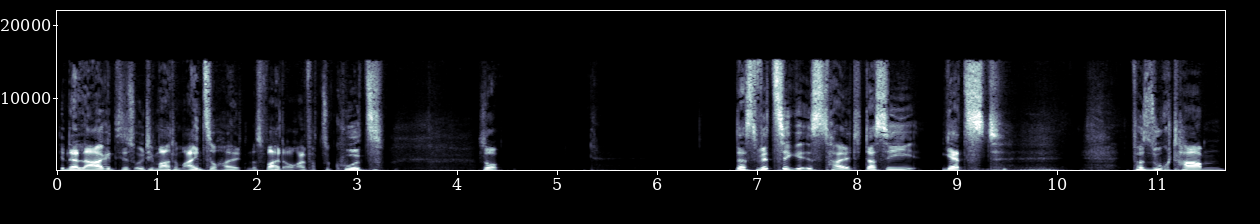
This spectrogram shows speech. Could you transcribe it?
in der Lage, dieses Ultimatum einzuhalten. Das war halt auch einfach zu kurz. So. Das Witzige ist halt, dass sie jetzt versucht haben,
